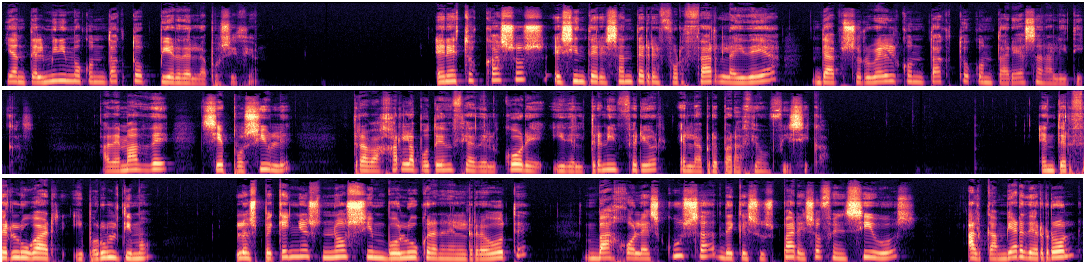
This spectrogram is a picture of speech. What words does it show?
y ante el mínimo contacto pierde la posición. En estos casos es interesante reforzar la idea de absorber el contacto con tareas analíticas, además de, si es posible, trabajar la potencia del core y del tren inferior en la preparación física. En tercer lugar, y por último, los pequeños no se involucran en el rebote bajo la excusa de que sus pares ofensivos, al cambiar de rol,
